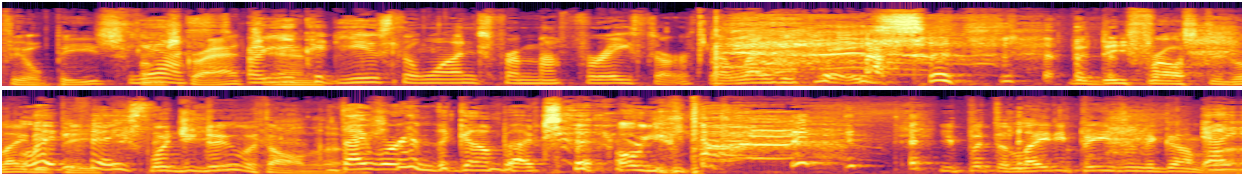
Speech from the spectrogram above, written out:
field peas from yes, scratch. or you could use the ones from my freezer, the lady peas. the defrosted lady, Lady peas. peas. What'd you do with all of those? they were in the gumbo too. Oh, you you put the lady peas in the gumbo. Yeah,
